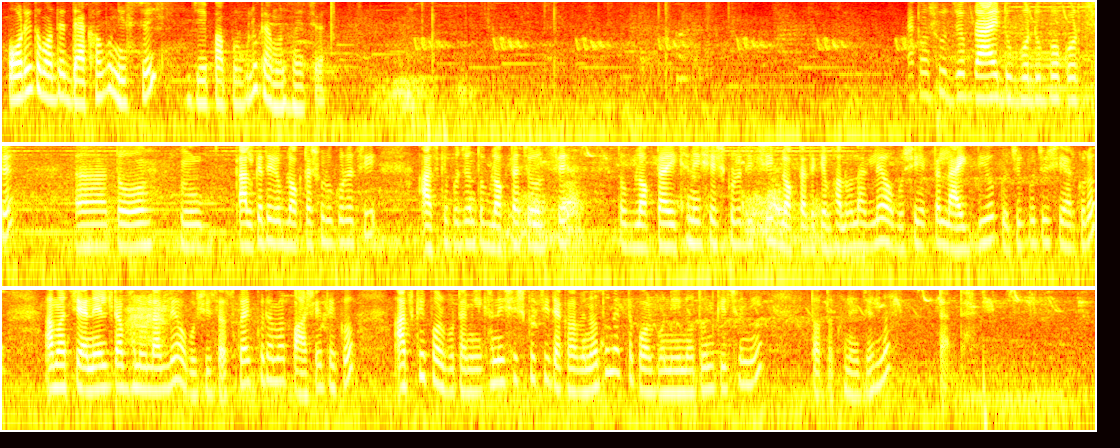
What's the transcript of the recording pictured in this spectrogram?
পরে তোমাদের দেখাবো নিশ্চয়ই যে পাঁপড়গুলো কেমন হয়েছে। এখন সূর্য প্রায় ডুবো ডুবো করছে। তো কালকে থেকে ব্লগটা শুরু করেছি। আজকে পর্যন্ত ব্লগটা চলছে। তো ব্লগটা এখানেই শেষ করে দিচ্ছি। ব্লগটা দেখে ভালো লাগলে অবশ্যই একটা লাইক দিও, প্রচুর প্রচুর শেয়ার করো। আমার চ্যানেলটা ভালো লাগলে অবশ্যই সাবস্ক্রাইব করে আমার পাশে থেকো। আজকের পর্বটা আমি এখানেই শেষ করছি। দেখা হবে নতুন একটা পর্ব নিয়ে, নতুন কিছু নিয়ে। ততক্ষণের জন্য টাটা।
